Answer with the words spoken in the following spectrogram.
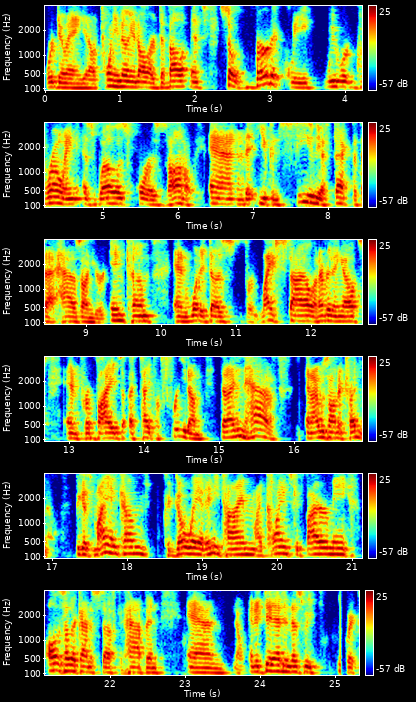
We're doing, you know, $20 million developments. So vertically, we were growing as well as horizontally. And you can see the effect that that has on your income and what it does for lifestyle and everything else and provides a type of freedom that I didn't have. And I was on a treadmill because my income could go away at any time. My clients could fire me. All this other kind of stuff could happen, and you know, and it did. And as we quick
